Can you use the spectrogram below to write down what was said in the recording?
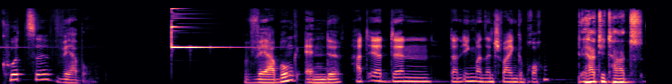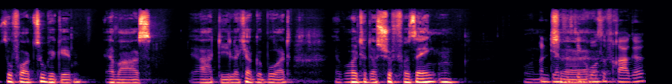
Kurze Werbung. Werbung Ende. Hat er denn dann irgendwann sein Schweigen gebrochen? Er hat die Tat sofort zugegeben. Er war es. Er hat die Löcher gebohrt. Er wollte das Schiff versenken. Und, Und jetzt äh, ist die äh, große Frage,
